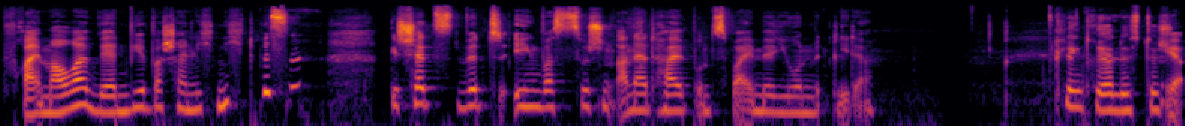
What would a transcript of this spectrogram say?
Freimaurer werden wir wahrscheinlich nicht wissen. Geschätzt wird irgendwas zwischen anderthalb und zwei Millionen Mitglieder. Klingt realistisch. Ja.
